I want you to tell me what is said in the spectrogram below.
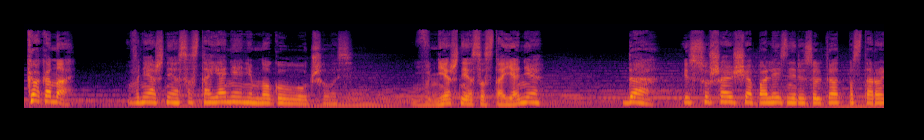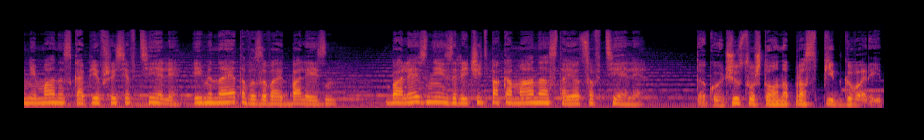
как она? Внешнее состояние немного улучшилось. Внешнее состояние? Да, иссушающая болезнь – результат посторонней маны, скопившейся в теле. Именно это вызывает болезнь. Болезнь не излечить, пока мана остается в теле. Такое чувство, что она про СПИД говорит.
